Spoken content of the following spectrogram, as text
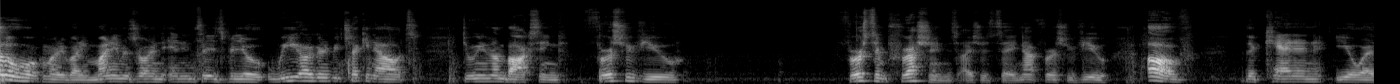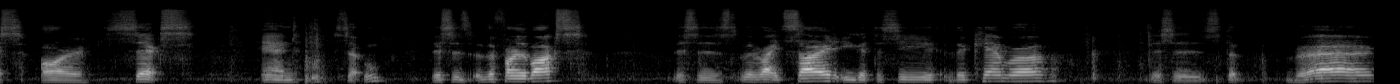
Hello, welcome everybody. My name is Rownan, and in today's video, we are going to be checking out, doing an unboxing, first review, first impressions, I should say, not first review, of the Canon EOS R6. And so, ooh, this is the front of the box. This is the right side. You get to see the camera. This is the back.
